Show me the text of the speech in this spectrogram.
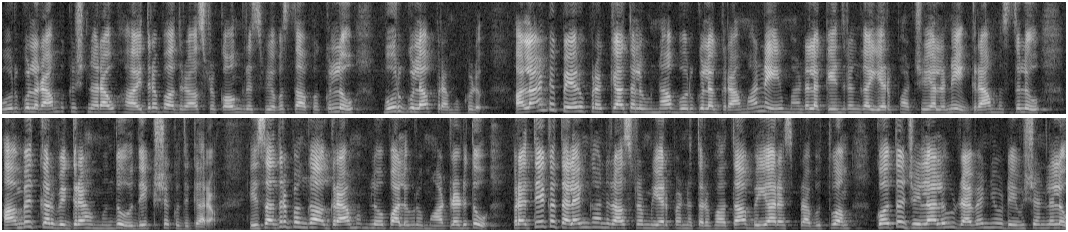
బూర్గుల రామకృష్ణారావు హైదరాబాద్ రాష్ట్ర కాంగ్రెస్ వ్యవస్థాపకుల్లో బూర్గుల ప్రముఖుడు. అలాంటి పేరు ప్రఖ్యాతలు ఉన్న బూర్గుల గ్రామాన్ని మండల కేంద్రంగా ఏర్పాటు చేయాలని గ్రామస్తులు అంబేద్కర్ విగ్రహం ముందు దీక్షకు దిగారు. ఈ సందర్భంగా గ్రామంలో పలువురు మాట్లాడుతూ ప్రత్యేక తెలంగాణ రాష్ట్రం ఏర్పడిన తర్వాత బీఆర్ఎస్ ప్రభుత్వం కొత్త జిల్లాలు రెవెన్యూ డివిజన్లలో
